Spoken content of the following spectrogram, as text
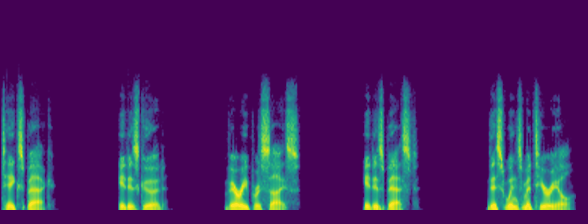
Takes back. It is good. Very precise. It is best. This wins material.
